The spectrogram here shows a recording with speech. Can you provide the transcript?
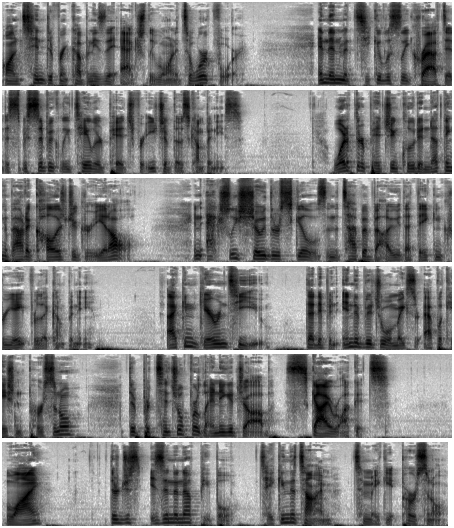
on 10 different companies they actually wanted to work for? And then meticulously crafted a specifically tailored pitch for each of those companies? What if their pitch included nothing about a college degree at all? And actually showed their skills and the type of value that they can create for that company. I can guarantee you that if an individual makes their application personal, their potential for landing a job skyrockets. Why? There just isn't enough people taking the time to make it personal.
